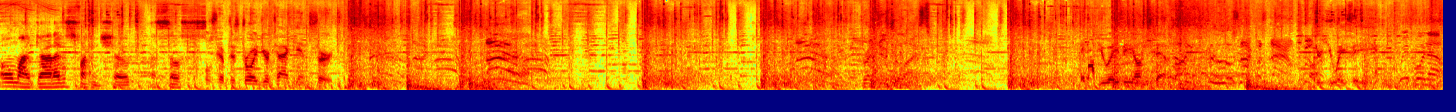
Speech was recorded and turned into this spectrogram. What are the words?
Oh my god, I just fucking choked. That's so. Have destroyed your TAC insert. UAV on standby. Your UAV. Waypoint out.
